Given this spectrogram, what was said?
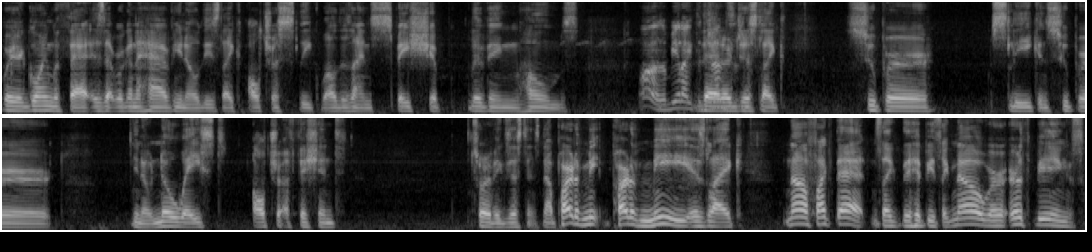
where you're going with that is that we're gonna have you know these like ultra sleek, well designed spaceship living homes. Well, it'll be like the that are just like super sleek and super, you know, no waste ultra efficient sort of existence. Now, part of me, part of me is like, no, fuck that. It's like the hippies, like, no, we're earth beings.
